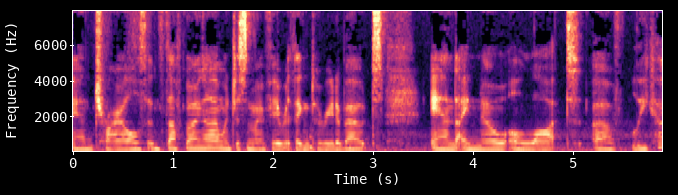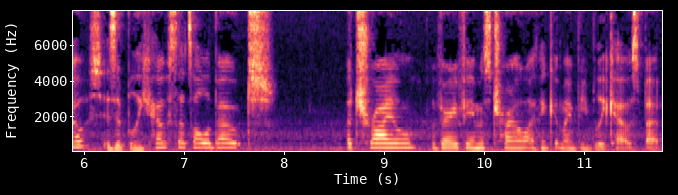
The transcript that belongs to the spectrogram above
and trials and stuff going on, which is my favorite thing to read about. And I know a lot of Bleak House. Is it Bleak House that's all about a trial, a very famous trial? I think it might be Bleak House, but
